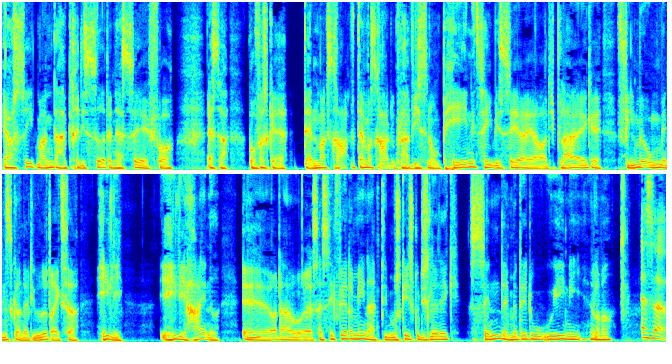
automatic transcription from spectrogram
Jeg har også set mange, der har kritiseret den her serie for, altså, hvorfor skal Danmarks Radio, Danmarks Radio plejer at vise nogle pæne tv-serier, og de plejer ikke at filme unge mennesker, når de uddrikker sig helt i, helt i hegnet. Mm. Øh, og der er jo altså, jeg set flere, der mener, at de, måske skulle de slet ikke sende det, men det er du uenig i, eller hvad? Altså,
